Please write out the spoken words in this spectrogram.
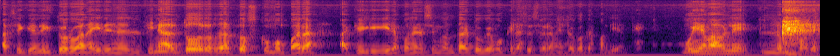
Así que, Víctor, van a ir en el final todos los datos como para aquel que quiera ponerse en contacto que busque el asesoramiento correspondiente. Muy amable, lo mejor. ¿eh?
